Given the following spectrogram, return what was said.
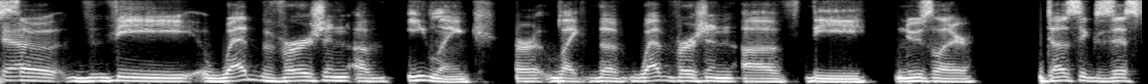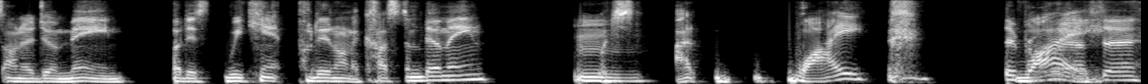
Yeah. So the web version of elink or like the web version of the newsletter does exist on a domain, but it's, we can't put it on a custom domain. Which Mm. I, why? they why? have to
